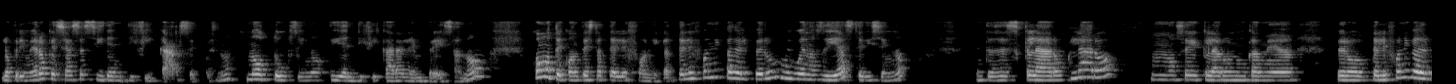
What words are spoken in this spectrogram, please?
Lo primero que se hace es identificarse, pues, ¿no? No tú, sino identificar a la empresa, ¿no? ¿Cómo te contesta Telefónica? Telefónica del Perú, muy buenos días, te dicen, ¿no? Entonces, claro, claro, no sé, claro, nunca me ha, pero Telefónica del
